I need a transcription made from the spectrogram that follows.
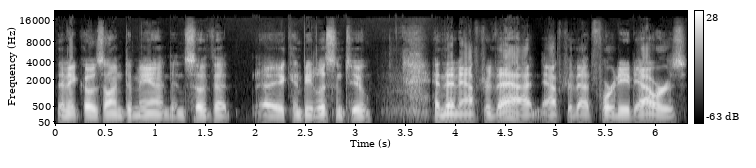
then it goes on demand and so that uh, it can be listened to. And then after that after that 48 hours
